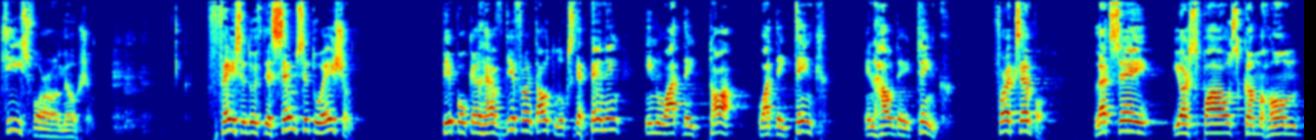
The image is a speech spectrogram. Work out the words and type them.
keys for our emotion. Faced with the same situation, people can have different outlooks depending in what they thought, what they think, and how they think. For example, let's say your spouse come home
